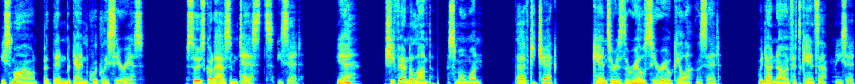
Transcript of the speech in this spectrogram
He smiled, but then became quickly serious. Sue's got to have some tests, he said. Yeah? She found a lump, a small one. They have to check. Cancer is the real serial killer, I said. We don't know if it's cancer, he said.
